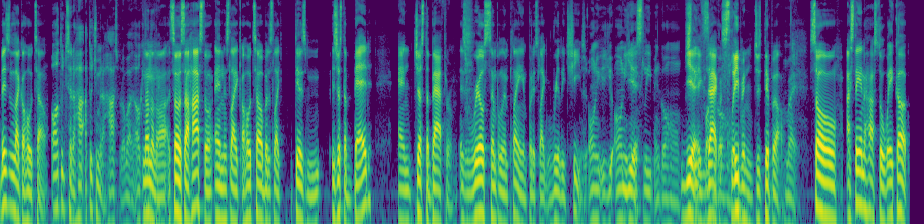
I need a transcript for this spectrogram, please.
basically like a hotel. Oh, I thought you said a ho- I thought you meant a hospital. But okay. No, no, no. So it's a hostel, and it's like a hotel, but it's like there's it's just a bed and just a bathroom. It's real simple and plain, but it's like really cheap. It's only you only Yeah. get sleep and go home. Yeah, Sleep, exactly. Sleep and just dip it out. Right. So I stay in the hostel, wake up,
